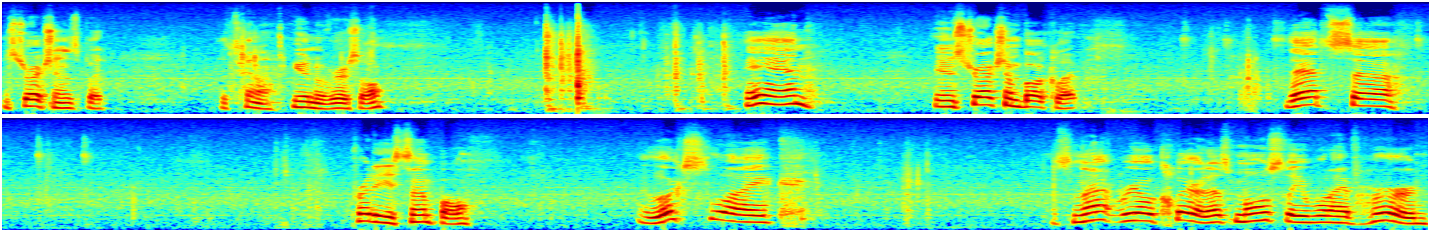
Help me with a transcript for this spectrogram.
instructions, but it's kind of universal. And the instruction booklet. That's uh, pretty simple. It looks like it's not real clear. That's mostly what I've heard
